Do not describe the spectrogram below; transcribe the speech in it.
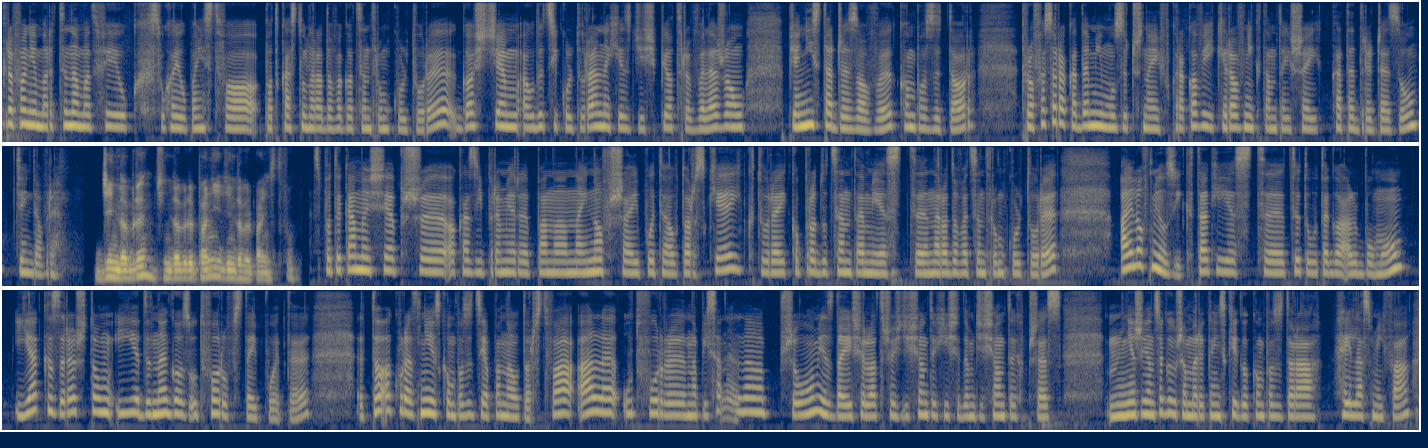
Mikrofonie Martyna Matwiejuk słuchają Państwo podcastu Narodowego Centrum Kultury. Gościem audycji kulturalnych jest dziś Piotr Wyleżą, pianista jazzowy, kompozytor, profesor Akademii Muzycznej w Krakowie i kierownik tamtejszej Katedry Jazzu. Dzień dobry. Dzień dobry, dzień dobry pani, dzień dobry państwu. Spotykamy się przy okazji premiery pana najnowszej płyty autorskiej, której koproducentem jest Narodowe Centrum Kultury. I Love Music, taki jest tytuł tego albumu jak zresztą i jednego z utworów z tej płyty. To akurat nie jest kompozycja pana autorstwa, ale utwór napisany na przełomie, zdaje się, lat 60. i 70. przez nieżyjącego już amerykańskiego kompozytora Hale'a Smitha.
